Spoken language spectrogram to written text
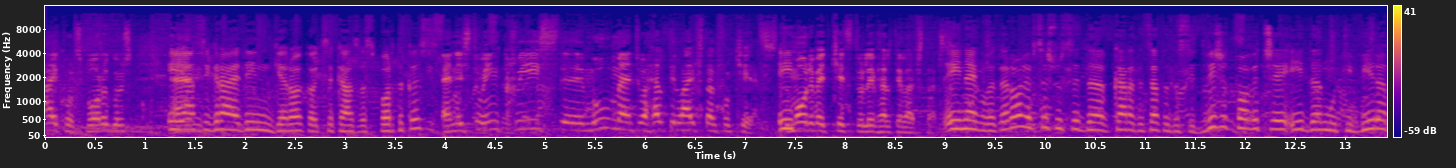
guy called Sportagus. И аз играя един герой, който се казва Спортакъс. and it's to increase the movement to a healthy lifestyle for kids. To И- motivate kids to live healthy lifestyles. И неговата роля всъщност е да кара децата да се движат повече и да мотивира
